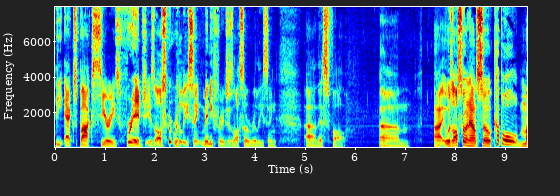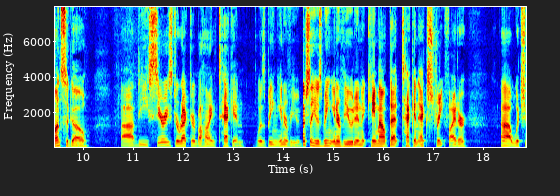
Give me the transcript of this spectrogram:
the Xbox Series fridge is also releasing. Mini fridge is also releasing uh, this fall. Um, uh, it was also announced. So a couple months ago, uh, the series director behind Tekken was being interviewed. Actually, he was being interviewed, and it came out that Tekken X Street Fighter uh, which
